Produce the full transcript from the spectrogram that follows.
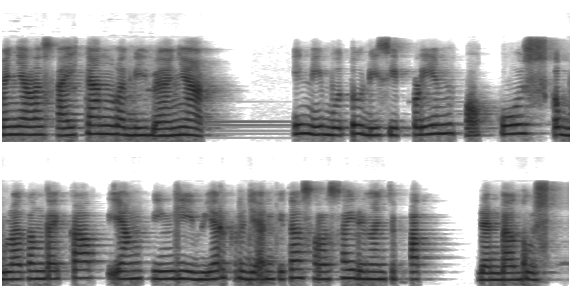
menyelesaikan lebih banyak. Ini butuh disiplin, fokus, kebulatan tekad yang tinggi biar kerjaan kita selesai dengan cepat dan bagus.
